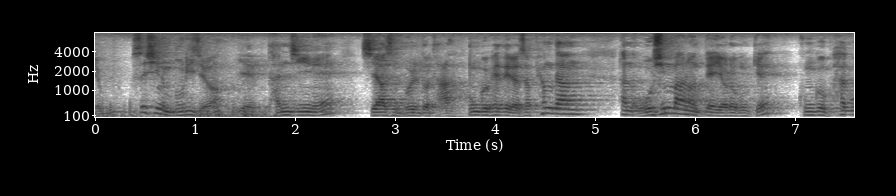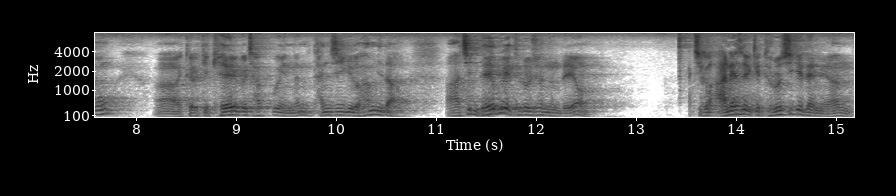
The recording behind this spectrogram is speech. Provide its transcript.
예, 쓰시는 물이죠. 예, 단지 내 지하수 물도 다 공급해드려서 평당 한 50만 원대 여러분께 공급하고 어, 그렇게 계획을 잡고 있는 단지이기도 합니다. 아, 지금 내부에 들어오셨는데요. 지금 안에서 이렇게 들어오시게 되면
